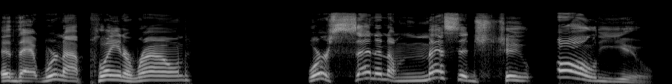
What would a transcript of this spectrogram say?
and that we're not playing around. We're sending a message to all you.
